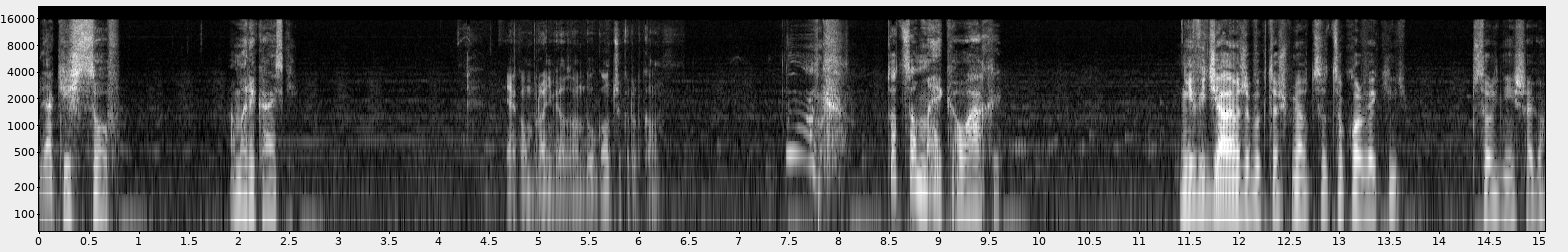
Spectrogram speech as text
Jakiś SUV. Amerykański. Jaką broń wiozą? Długą czy krótką? To co my, kałachy. Nie widziałem, żeby ktoś miał co, cokolwiek solidniejszego.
